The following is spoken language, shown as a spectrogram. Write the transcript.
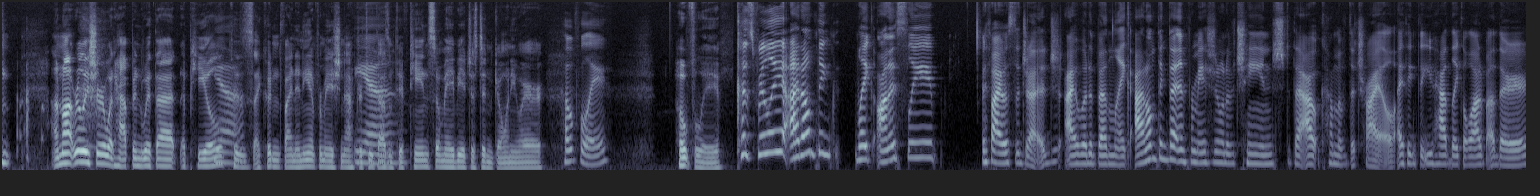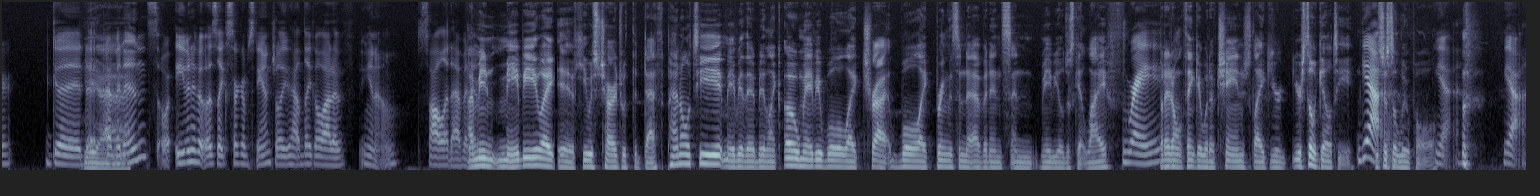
I'm not really sure what happened with that appeal Yeah. because I couldn't find any information after Yeah. 2015. So maybe it just didn't go anywhere. Hopefully. Hopefully. Because really, I don't think, like, honestly, if I was the judge, I would have been like, I don't think that information would have changed the outcome of the trial. I think that you had, like, a lot of other good Yeah. evidence, or even if it was, like, circumstantial, you had, like, a lot of, you know, solid evidence. I mean, maybe like if he was charged with the death penalty, maybe they'd be like, "Oh, maybe we'll like try, we'll like bring this into evidence, and maybe you'll just get life." right? But I don't think it would have changed. Like you're you're still guilty. Yeah. it's just a loophole. yeah. Yeah.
